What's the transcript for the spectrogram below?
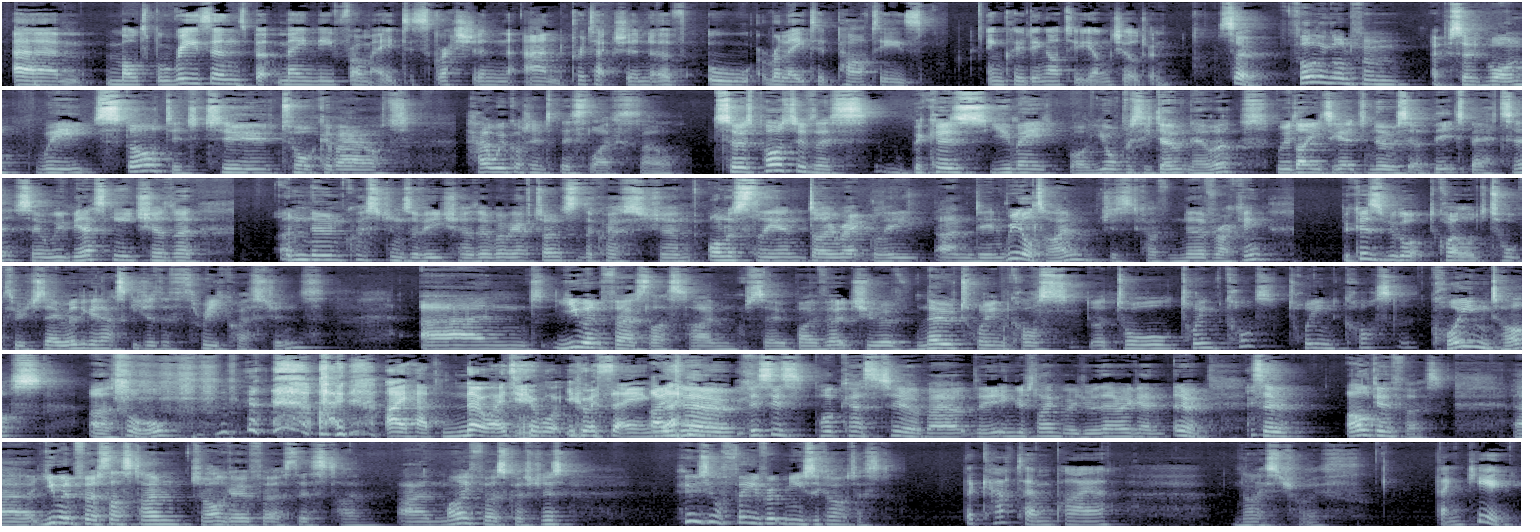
Um, multiple reasons, but mainly from a discretion and protection of all related parties, including our two young children. So, following on from episode one, we started to talk about how we got into this lifestyle. So, as part of this, because you may, well, you obviously don't know us, we'd like you to get to know us a bit better. So, we've been asking each other unknown questions of each other where we have to answer the question honestly and directly and in real time, which is kind of nerve wracking. Because we've got quite a lot to talk through today, we're only going to ask each other three questions. And you went first last time, so by virtue of no coin toss at all, coin toss, coin toss, coin toss at all. I, I had no idea what you were saying. I know this is podcast two about the English language. We're there again. Anyway, so I'll go first. Uh, you went first last time, so I'll go first this time. And my first question is, who's your favourite music artist? The Cat Empire. Nice choice. Thank you.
